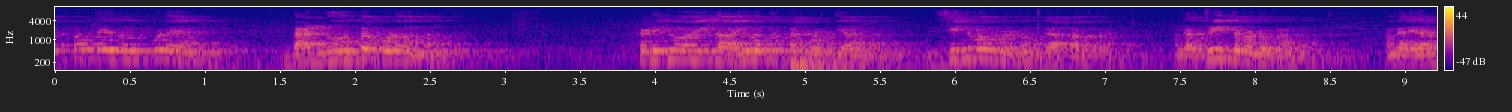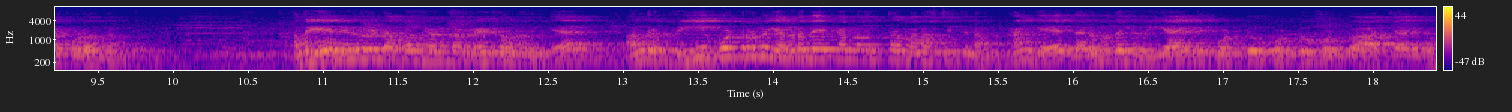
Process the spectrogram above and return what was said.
ಎಪ್ಪತ್ತೈದು ಅಂದ ಕೂಡ ಬ್ಯಾಡ್ ನೂರು ರೂಪಾಯಿ ಕೊಡು ಅಂದ. ಕಡೆಗೂ ಇಲ್ಲ, ಐವತ್ತು ರೂಪಾಯಿ ಕೊಡ್ತೀಯ ಅನ್ನಂತ ಸಿಟ್ಟು ಬಂದ್ಬಿಡ್ತಾನೆ ಹತ್ರ. ಹಂಗಾರೆ ಫ್ರೀ ತಗೊಂಡು ಹೋಗ ಅನ್ನಂತ ಹಂಗಾರೆ ಎರಡು ಕೊಡು ಅಂದ. ಅಂದ್ರೆ ಏನು ಹೇಳಿದ್ರು ಡಬ್ಬಲ್ ಹೇಳ್ತಾರೆ ರೇಟ್ ಅನ್ನೋದಕ್ಕೆ. ಅಂದ್ರೆ ಫ್ರೀ ಕೊಟ್ಟರು ಎರಡು ಬೇಕನ್ನುವಂಥ ಮನಸ್ಥಿತಿ ನಮ್ಗೆ. ಹಾಗೆ ಧರ್ಮದಲ್ಲಿ ರಿಯಾಯಿತಿ ಕೊಟ್ಟು ಕೊಟ್ಟು ಕೊಟ್ಟು ಆಚಾರ್ಯರು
